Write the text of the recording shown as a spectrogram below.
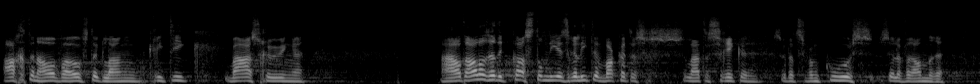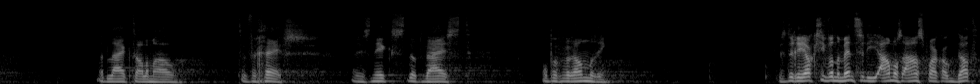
Acht en een half hoofdstuk lang, kritiek, waarschuwingen. Hij haalt alles uit de kast om die Israëlieten wakker te laten schrikken, zodat ze van koers zullen veranderen. Maar het lijkt allemaal te vergeefs. Er is niks dat wijst op een verandering. Dus de reactie van de mensen die Amos aansprak, ook dat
